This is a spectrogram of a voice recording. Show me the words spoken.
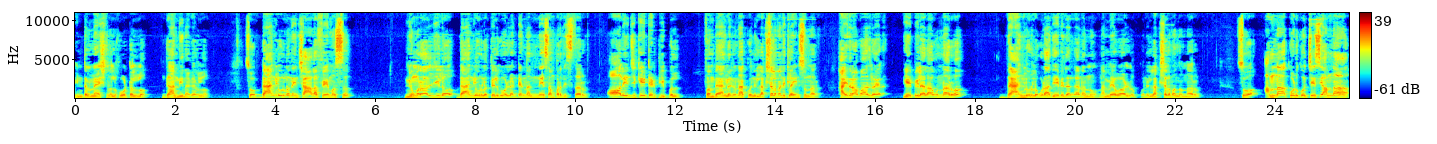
ఇంటర్నేషనల్ హోటల్లో గాంధీనగర్లో. సో బెంగళూరులో నేను చాలా ఫేమస్. న్యూమరాలజీలో బెంగళూరులో తెలుగు వాళ్ళు అంటే నన్నే సంప్రదిస్తారు. All educated people from Bengaluru నాకు కొన్ని లక్షల మంది క్లయింట్స్ ఉన్నారు. హైదరాబాద్లో ఏపీలో ఎలా ఉన్నారో బెంగళూరులో కూడా అదే విధంగా నన్ను నమ్మేవాళ్ళు కొన్ని లక్షల మంది ఉన్నారు. సో అన్న కొడుకు వచ్చేసి అన్న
